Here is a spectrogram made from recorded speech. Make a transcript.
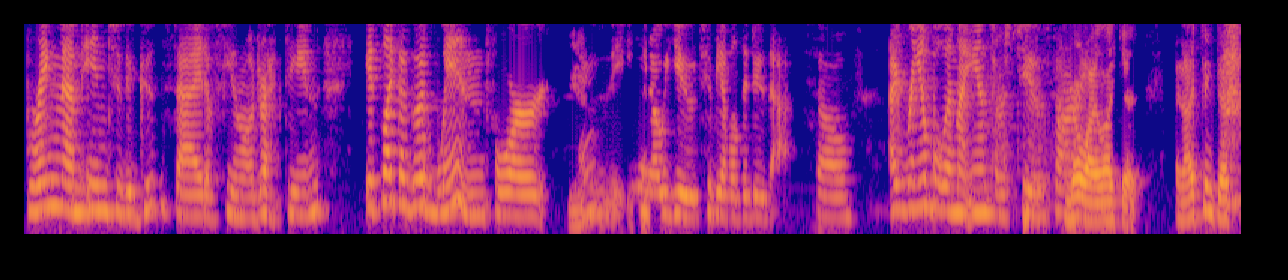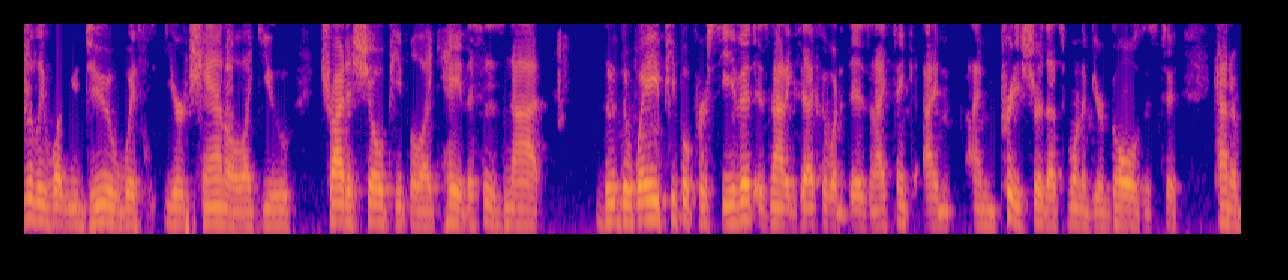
bring them into the good side of funeral directing, it's like a good win for Yeah. you know you to be able to do that. So I ramble in my answers too. Sorry. No, I like it. And I think that's really what you do with your channel. Like you try to show people like, hey, this is not the, the way people perceive it is not exactly what it is. And I think I'm I'm pretty sure that's one of your goals is to kind of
